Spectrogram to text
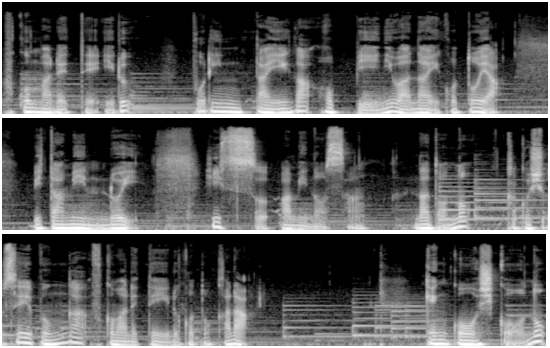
含まれているプリン体がホッピーにはないことや、ビタミン類、必須アミノ酸などの各種成分が含まれていることから、健康志向の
